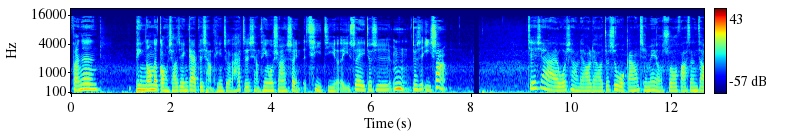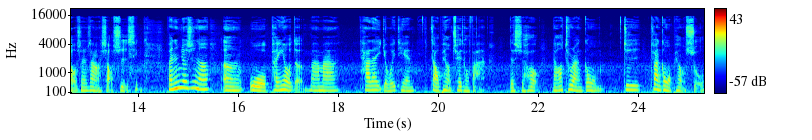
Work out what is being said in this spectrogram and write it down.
反正屏东的龚小姐应该也不是想听这个，她只是想听我喜欢摄影的契机而已。所以就是嗯，就是以上。接下来我想聊聊，就是我刚刚前面有说发生在我身上的小事情。反正就是呢，嗯，我朋友的妈妈，她在有一天在我朋友吹头发的时候，然后突然跟我，就是突然跟我朋友说，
